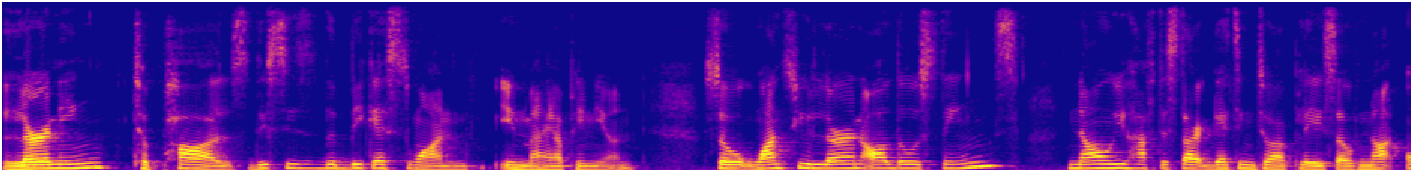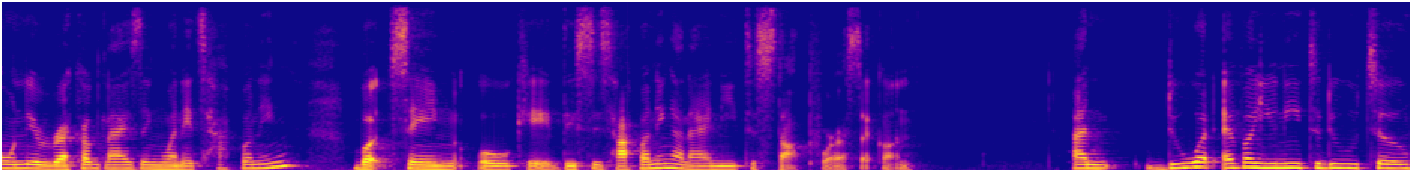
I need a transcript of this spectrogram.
learning to pause. This is the biggest one, in my opinion. So once you learn all those things, now you have to start getting to a place of not only recognizing when it's happening, but saying, okay, this is happening and I need to stop for a second. And do whatever you need to do to,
